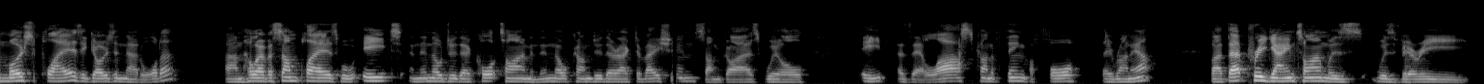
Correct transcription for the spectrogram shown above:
most players, it goes in that order. Um, however, some players will eat and then they'll do their court time and then they'll come do their activation. Some guys will eat as their last kind of thing before they run out. But that pre-game time was was very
